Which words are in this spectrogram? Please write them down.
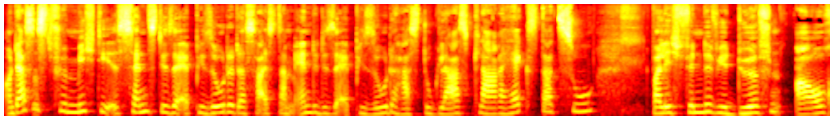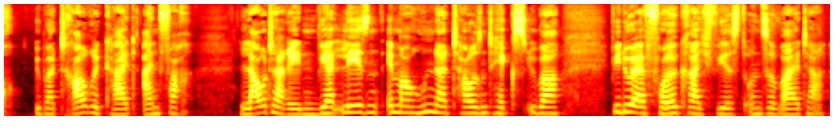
Und das ist für mich die Essenz dieser Episode. Das heißt, am Ende dieser Episode hast du glasklare Hacks dazu, weil ich finde, wir dürfen auch über Traurigkeit einfach lauter reden. Wir lesen immer hunderttausend Hacks über, wie du erfolgreich wirst und so weiter.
